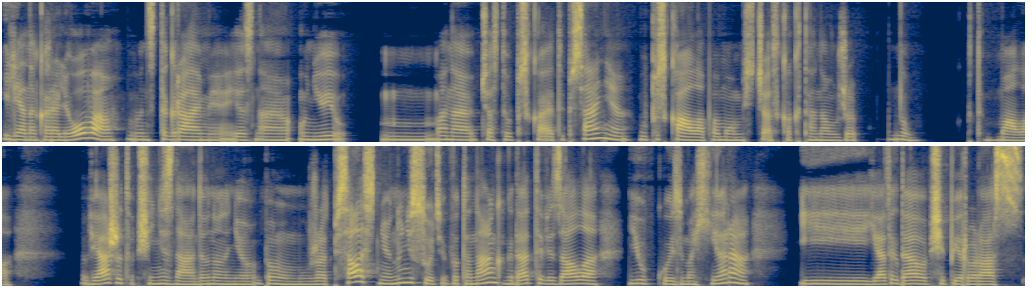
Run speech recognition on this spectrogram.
Елена Королева в Инстаграме, я знаю, у нее она часто выпускает описание, выпускала, по-моему, сейчас как-то она уже, ну, как-то мало вяжет вообще, не знаю, давно на нее, по-моему, уже отписалась с нее, ну не суть. Вот она когда-то вязала юбку из махера, и я тогда вообще первый раз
